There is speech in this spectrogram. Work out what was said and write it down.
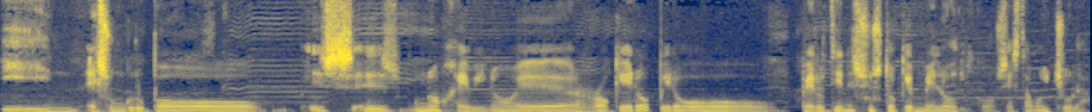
Y es un grupo, es, es no heavy, ¿no? Eh, rockero, pero, pero tiene sus toques melódicos, está muy chula.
